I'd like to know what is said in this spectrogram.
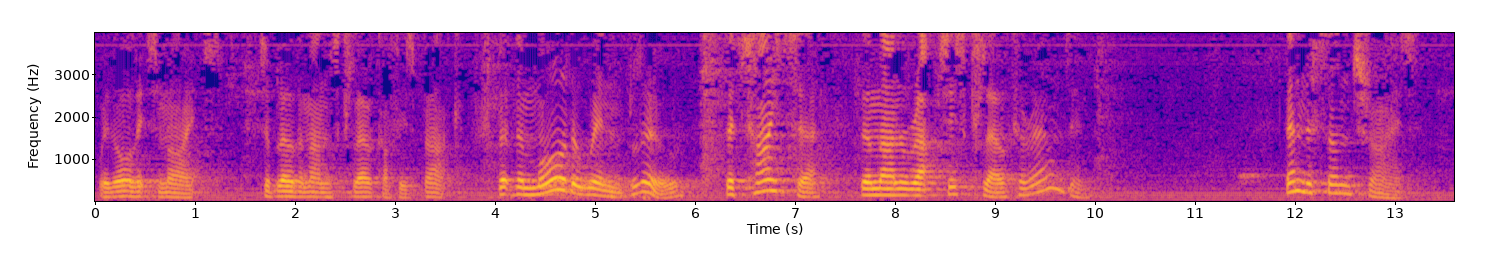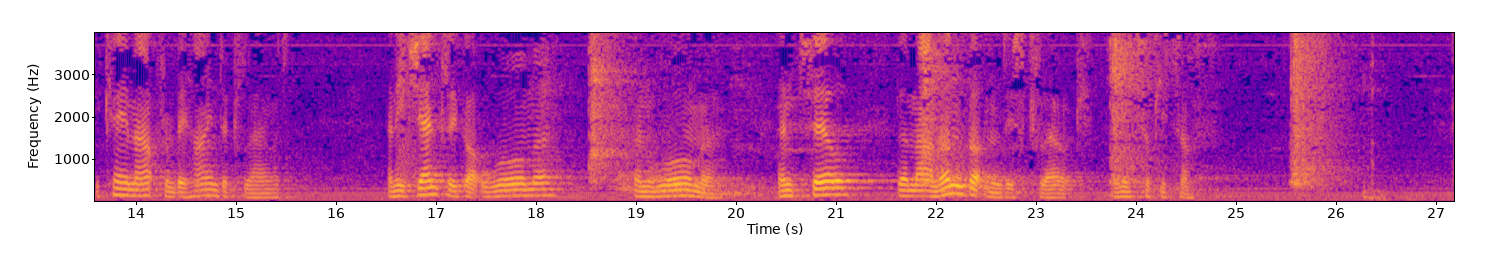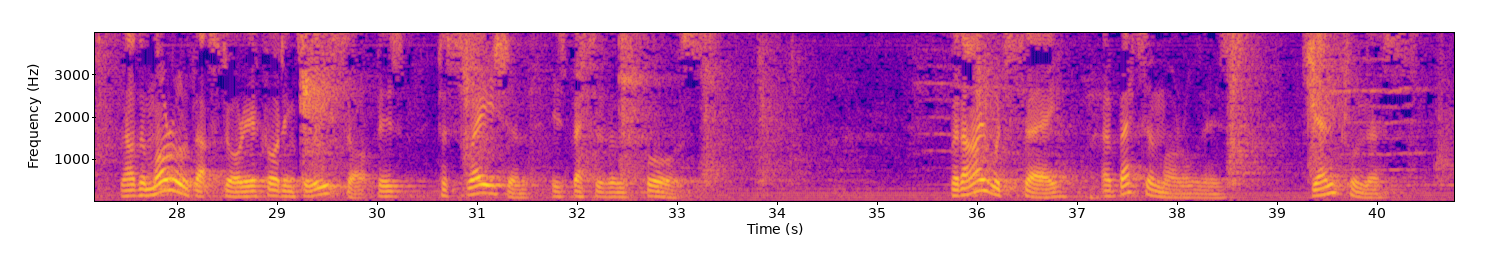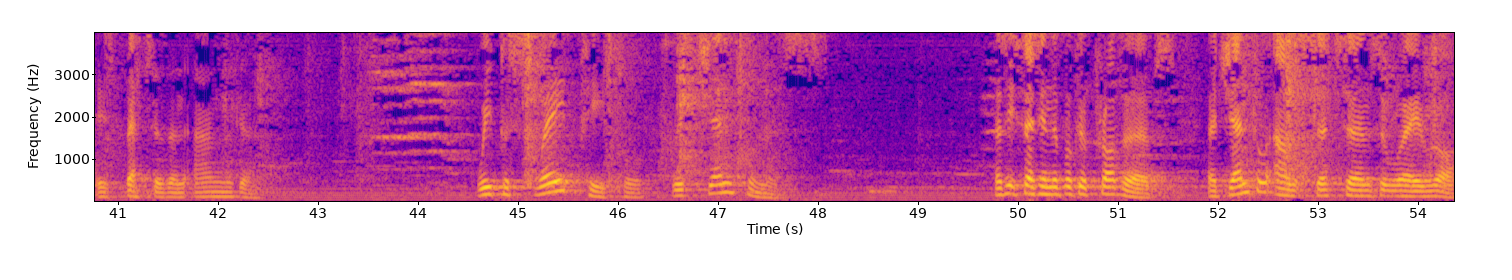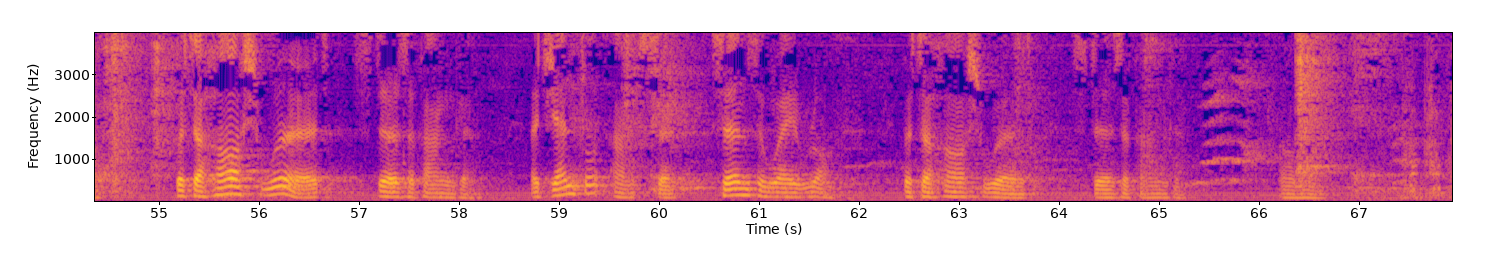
with all its might to blow the man's cloak off his back. But the more the wind blew, the tighter the man wrapped his cloak around him. Then the sun tried. He came out from behind a cloud and he gently got warmer and warmer until the man unbuttoned his cloak and he took it off. Now, the moral of that story, according to Aesop, is persuasion is better than force. But I would say a better moral is gentleness is better than anger. We persuade people with gentleness. As it says in the book of Proverbs, a gentle answer turns away wrath, but a harsh word stirs up anger. A gentle answer turns away wrath, but a harsh word stirs up anger. Amen. Thank you.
